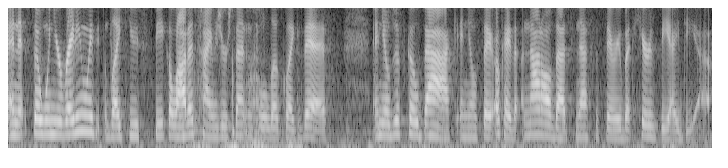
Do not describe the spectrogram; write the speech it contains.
And it, so when you're writing with, like you speak, a lot of times your sentence will look like this, and you'll just go back and you'll say, okay, th- not all of that's necessary, but here's the idea.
